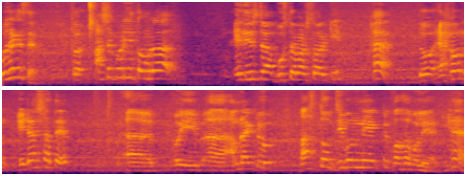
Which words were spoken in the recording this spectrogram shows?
বুঝে গেছে? তো আশা করি তোমরা এই জিনিসটা বুঝতে পারছ আর কি। হ্যাঁ তো এখন এটার সাথে ওই আমরা একটু বাস্তব জীবন নিয়ে একটু কথা বলি আর কি। হ্যাঁ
